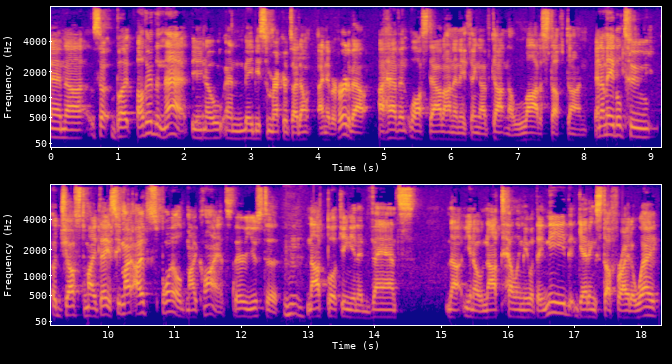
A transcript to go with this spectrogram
And uh, so, but other than that, you know, and maybe some records I don't, I never heard about. I haven't lost out on anything. I've gotten a lot of stuff done, and I'm able to adjust my day. See, my I've spoiled my clients. They're used to not booking in advance, not you know, not telling me what they need, getting stuff right away.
